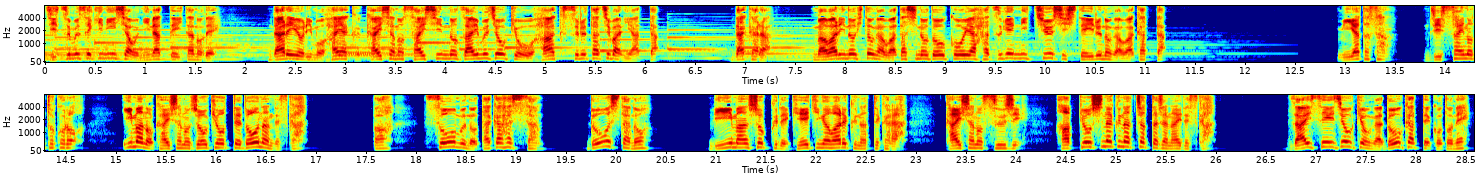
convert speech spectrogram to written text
実務責任者を担っていたので誰よりも早く会社の最新の財務状況を把握する立場にあった。だから周りの人が私の動向や発言に注視しているのが分かった。宮田さん実際のところ今の会社の状況ってどうなんですか？あ総務の高橋さんどうしたの？リーマンショックで景気が悪くなってから会社の数字発表しなくなっちゃったじゃないですか。財政状況がどうかってことね。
